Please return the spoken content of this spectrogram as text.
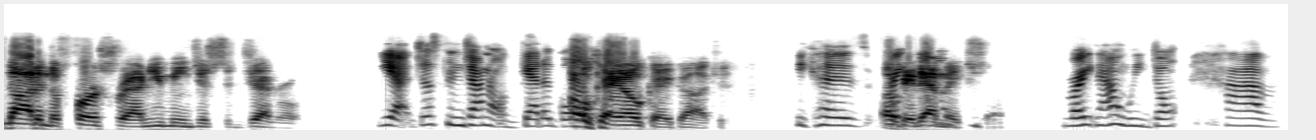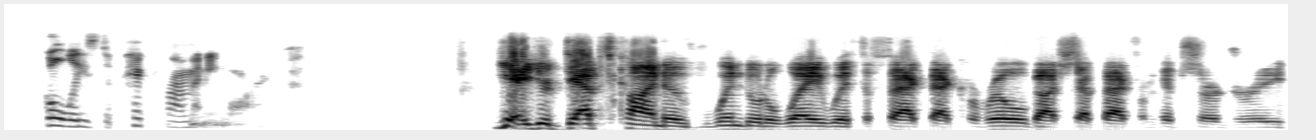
not in the first round. You mean just in general? Yeah, just in general, get a goalie. Okay, okay, gotcha. Because right Okay, that now- makes sense. right now we don't have goalies to pick from anymore. Yeah, your depth kind of dwindled away with the fact that Kirill got set back from hip surgery.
